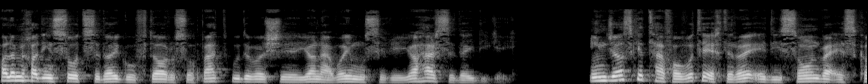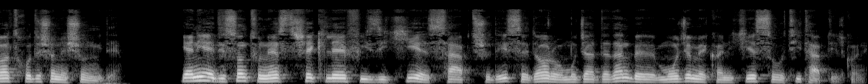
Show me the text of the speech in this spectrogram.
حالا می‌خواد این صوت صدای گفتار و صحبت بوده باشه یا نوای موسیقی یا هر صدای دیگه ای. اینجاست که تفاوت اختراع ادیسون و اسکات خودشو نشون میده. یعنی ادیسون تونست شکل فیزیکی ثبت شده صدا رو مجددا به موج مکانیکی صوتی تبدیل کنه.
